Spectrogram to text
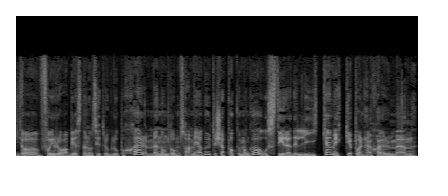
Jag får ju rabies när de sitter och glor på skärm, men om de sa, men jag går ut och kör Pokémon Go och stirrade lika mycket på den här skärmen,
